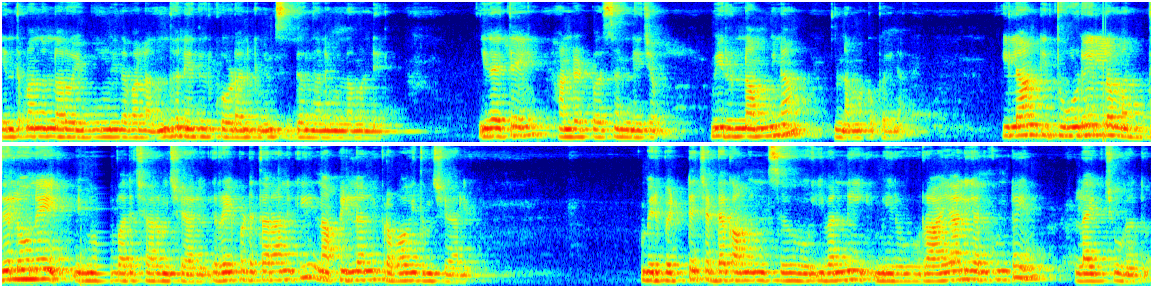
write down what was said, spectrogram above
ఎంతమంది ఉన్నారో ఈ భూమి మీద వాళ్ళందరినీ ఎదుర్కోవడానికి మేము సిద్ధంగానే ఉన్నామండి. ఇదైతే హండ్రెడ్ పర్సెంట్ నిజం. మీరు నమ్మినా నమ్మకపోయినా. ఇలాంటి తోడేళ్ళ మధ్యలోనే మేము పరిచారం చేయాలి. రేపటి తరానికి నా పిల్లల్ని ప్రభావితం చేయాలి. మీరు పెట్టే చెడ్డ కామెంట్స్ ఇవన్నీ మీరు రాయాలి అనుకుంటే లైవ్ చూడొద్దు.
